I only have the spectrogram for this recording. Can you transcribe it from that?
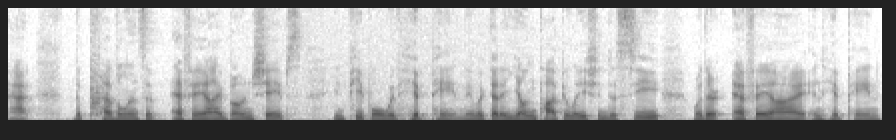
at the prevalence of FAI bone shapes in people with hip pain. They looked at a young population to see whether FAI and hip pain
